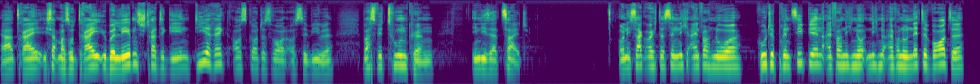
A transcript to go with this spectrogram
Ja, drei, ich sag mal so drei Überlebensstrategien direkt aus Gottes Wort, aus der Bibel, was wir tun können in dieser Zeit. Und ich sage euch, das sind nicht einfach nur gute Prinzipien, einfach nicht nur, nicht nur, einfach nur nette Worte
